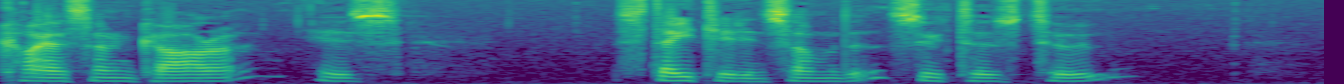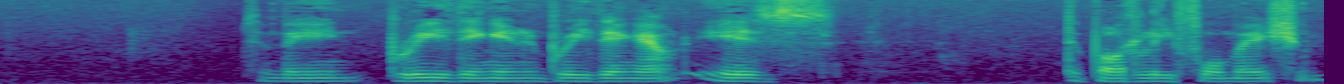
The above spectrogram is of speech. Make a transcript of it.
kaya sankhara, is stated in some of the suttas to to mean breathing in and breathing out is the bodily formation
